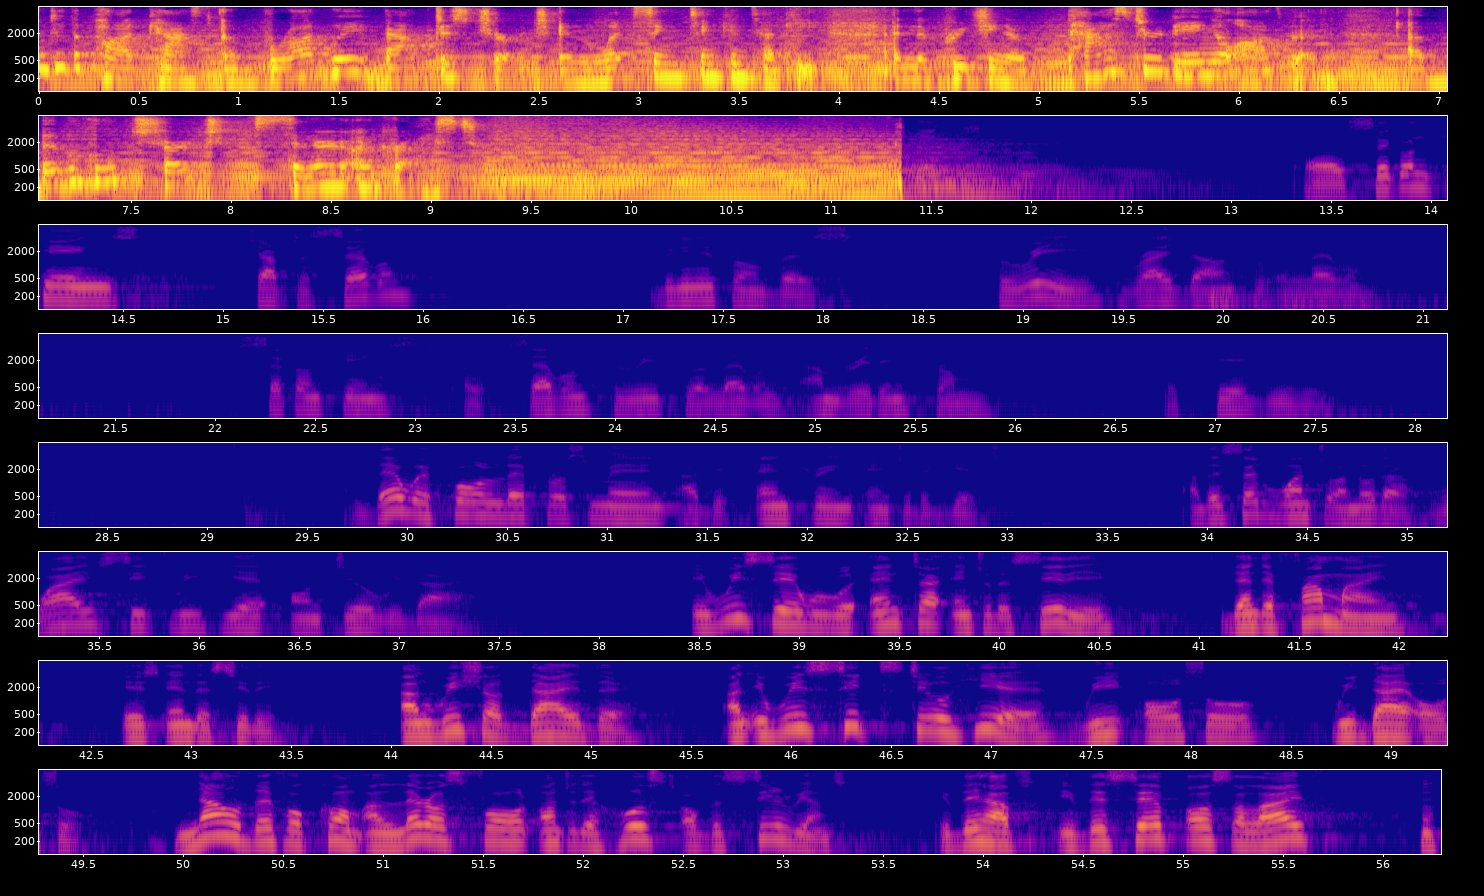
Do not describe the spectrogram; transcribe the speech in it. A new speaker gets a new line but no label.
Welcome to the podcast of Broadway Baptist Church in Lexington, Kentucky, and the preaching of Pastor Daniel Othman, a biblical church centered on Christ.
Uh, Second Kings chapter 7, beginning from verse 3 right down to 11. Second Kings uh, 7, 3 to 11. I'm reading from the KJV. There were four leprous men at the entering into the gate. And they said one to another, Why sit we here until we die? If we say we will enter into the city, then the famine is in the city, and we shall die there. And if we sit still here, we also we die also. Now therefore come and let us fall unto the host of the Syrians. If they have if they save us alive,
